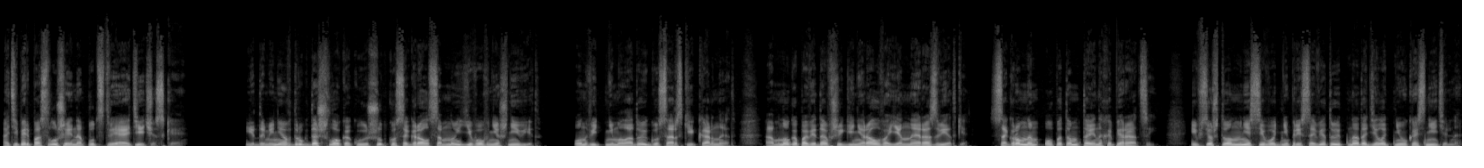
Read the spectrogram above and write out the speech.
А теперь послушай напутствие отеческое. И до меня вдруг дошло, какую шутку сыграл со мной его внешний вид. Он ведь не молодой гусарский корнет, а много повидавший генерал военной разведки, с огромным опытом тайных операций. И все, что он мне сегодня присоветует, надо делать неукоснительно.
